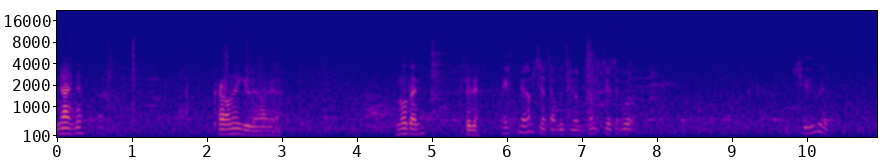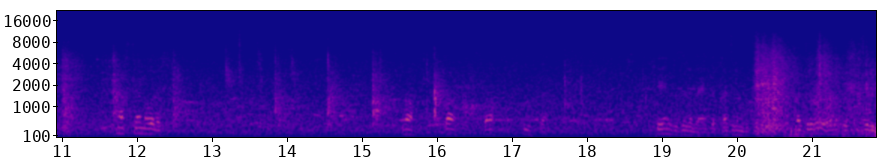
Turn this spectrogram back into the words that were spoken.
Ne anne? Karanlığa girdin ya. Ne oldu anne? Söyle. Ekmeği hangi çarşıdan götürüyorum? Hangi çarşı bu? Şey mi? Hastane orası. Bak, bak, bak. Şurada. Şeyin kızına benziyor. Kadir'in kızı. Kadir var ya onu götürüyorum.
